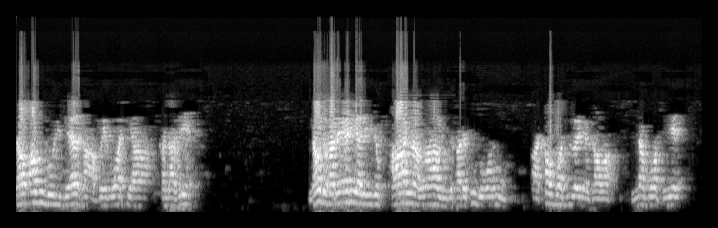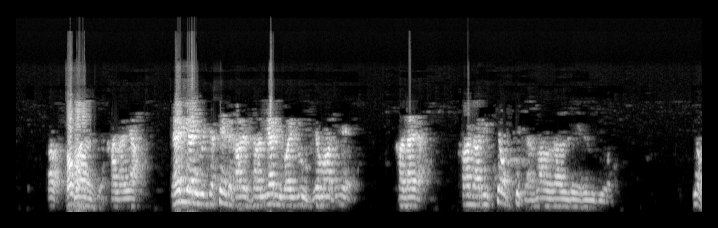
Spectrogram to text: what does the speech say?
နောက်အကုသိုလ်တွေတရားကအပေပေါ်ချာခန္ဓာဖြစ်နောက်တစ်ခါတည်းအဲ့ဒီအလေးတို့အာနာငါလို့တစ်ခါတည်းကုသိုလ်ကောင်းမှုအထောက်ပံ့ပြုလိုက်တဲ့အခါမှာနောက်ပေါ်ဖြစ်ဟုတ်ဟုတ်ပါတယ်ခန္ဓာရအဲဒီအရာတွေကိုတစ်ဆင့်တစ်ခါနဲ့သံဃာတွေပါလို့ပြမဖြစ်တဲ့ခန္ဓာရခန္ဓာတွေကြောက်ဖြစ်တာငါလာလေလို့ပြောပြော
